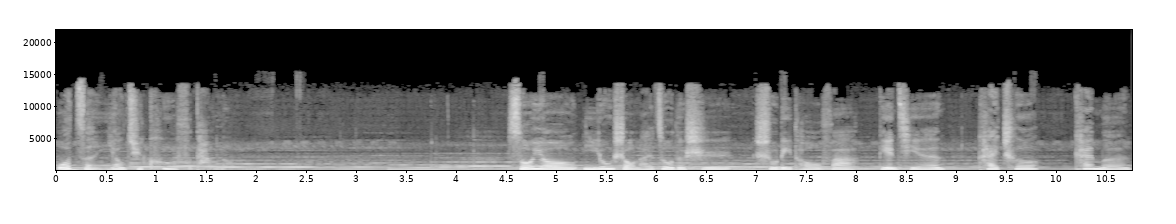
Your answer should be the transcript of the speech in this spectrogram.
我怎样去克服它呢？”所有你用手来做的事，梳理头发、点钱、开车、开门，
